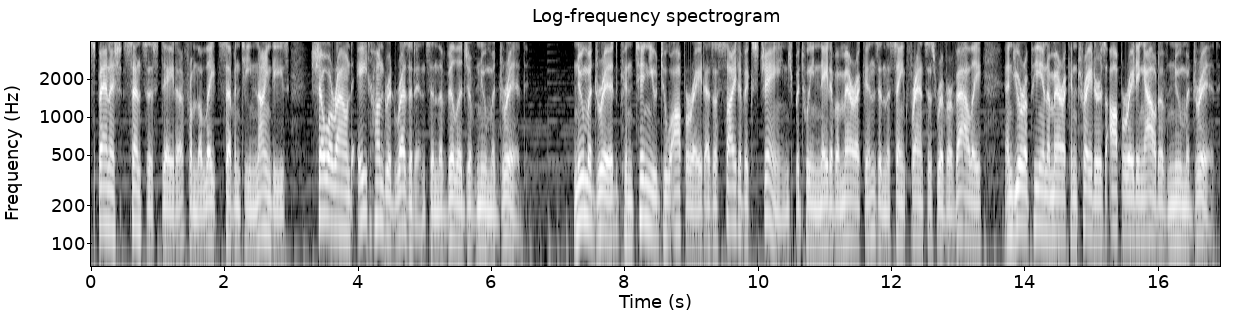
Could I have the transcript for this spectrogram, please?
Spanish census data from the late 1790s show around 800 residents in the village of New Madrid. New Madrid continued to operate as a site of exchange between Native Americans in the St. Francis River Valley and European American traders operating out of New Madrid.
